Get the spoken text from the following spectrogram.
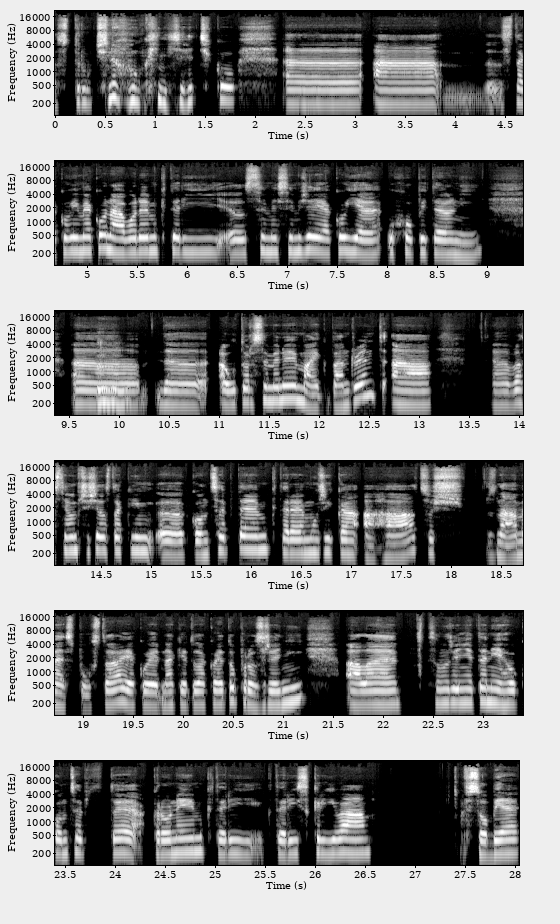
stručnou knížečku uh, a s takovým jako návodem, který si myslím, že jako je uchopitelný. Mm-hmm. Autor se jmenuje Mike Bundrant a Eh, vlastně on přišel s takovým eh, konceptem, kterému říká aha, což známe spousta, jako jednak je to takové to prozření, ale samozřejmě ten jeho koncept, to je akronym, který, který skrývá v sobě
